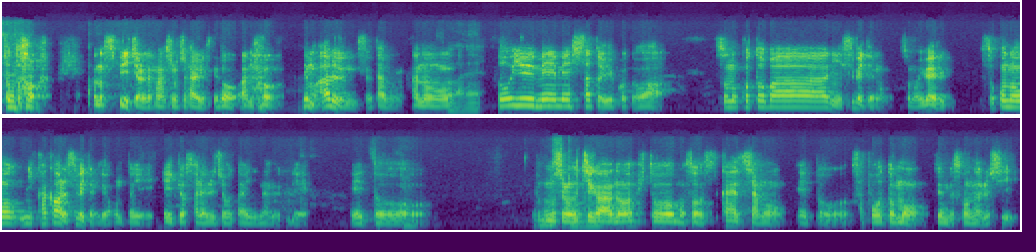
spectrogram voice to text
ちょっと、あの、スピリチュアルな話もちょっと入るんですけど、あの、でもあるんですよ、多分。あそうの。そういう命名したということは、その言葉に全ての、そのいわゆる、そこのに関わる全ての人が本当に影響される状態になるんで、えっ、と、うんもちろん内側の人もそうです。開発者も、えっ、と、サポートも全部そうなるし、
